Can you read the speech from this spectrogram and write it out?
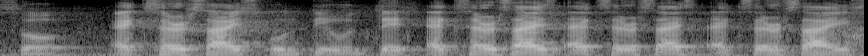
So, exercise unti-unti. Exercise, exercise, exercise.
